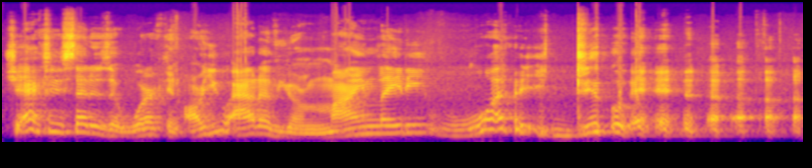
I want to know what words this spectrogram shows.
She actually said, "Is it working? Are you out of your mind, lady? What are you doing?"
